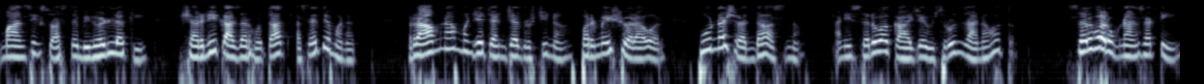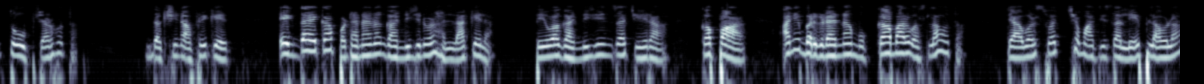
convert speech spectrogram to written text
मानसिक स्वास्थ्य बिघडलं की शारीरिक आजार होतात असे ते म्हणत. रामनाम म्हणजे त्यांच्या दृष्टीनं परमेश्वरावर पूर्ण श्रद्धा असणं आणि सर्व काळजी विसरून जाणं होतं. सर्व रुग्णांसाठी तो उपचार होता. दक्षिण आफ्रिकेत एकदा एका पठाणानं गांधीजींवर हल्ला केला. तेव्हा गांधीजींचा चेहरा कपाळ आणि बरगड्यांना मुक्कामार बसला होता. त्यावर स्वच्छ मातीचा लेप लावला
